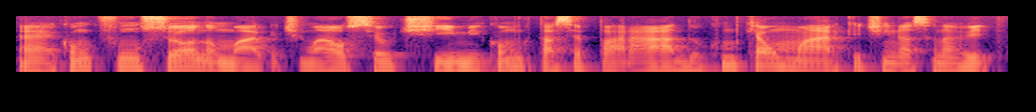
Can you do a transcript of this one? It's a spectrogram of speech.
É, como funciona o marketing lá, o seu time, como está separado, como que é o marketing da Sanavita?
